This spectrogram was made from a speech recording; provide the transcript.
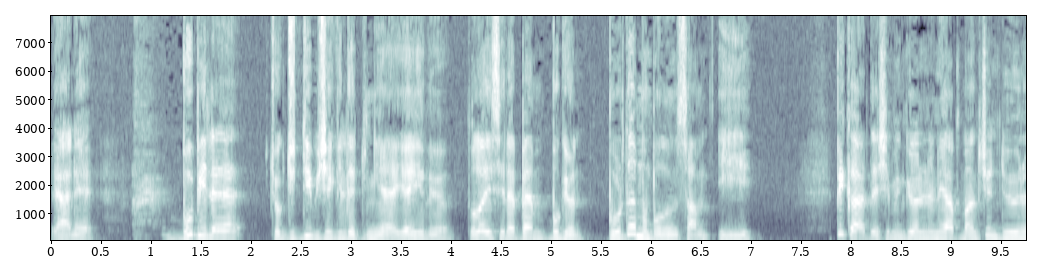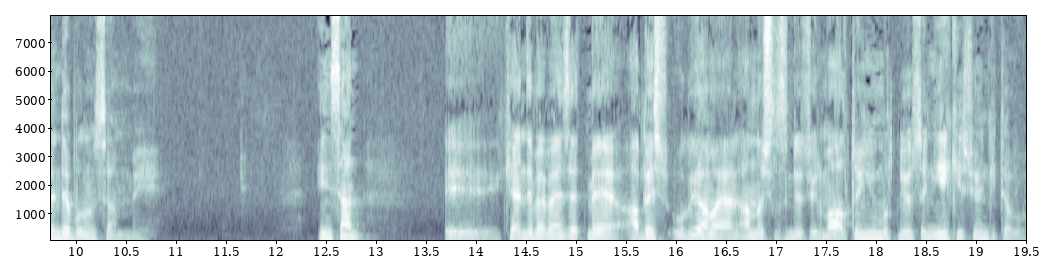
Yani bu bile çok ciddi bir şekilde dünyaya yayılıyor. Dolayısıyla ben bugün burada mı bulunsam iyi? Bir kardeşimin gönlünü yapmak için düğününde bulunsam mı iyi? İnsan e, kendime benzetmeye abes oluyor ama yani anlaşılsın diye söylüyorum. Altın yumurtluyorsa niye kesiyorsun ki tavuğu?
